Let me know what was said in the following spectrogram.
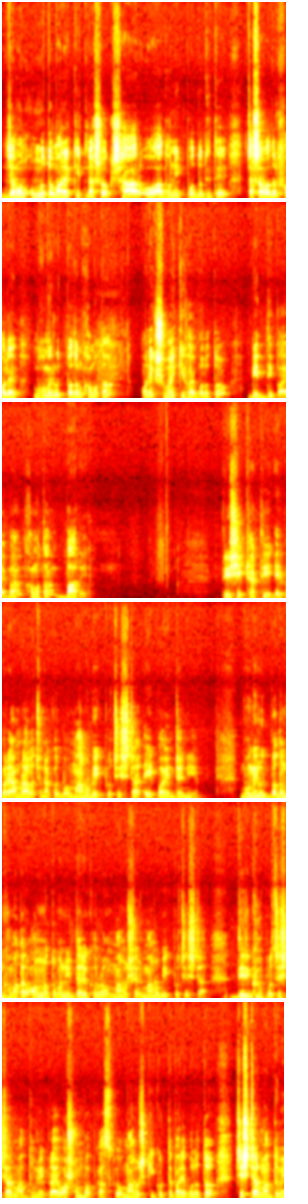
যেমন উন্নত মানের কীটনাশক, সার ও আধুনিক পদ্ধতিতে চাষাবাদের ফলে ভূমির উৎপাদন ক্ষমতা অনেক সময় কি হয় বলতো? বৃদ্ধি পায় বা ক্ষমতা বাড়ে। প্রিয় শিক্ষার্থী, এরপরে আমরা আলোচনা করব মানবিক প্রচেষ্টা এই পয়েন্টটা নিয়ে। ভূমির উৎপাদন ক্ষমতার অন্যতম নির্ধারক হলো মানুষের মানবিক প্রচেষ্টা। দীর্ঘ প্রচেষ্টার মাধ্যমে প্রায় অসম্ভব কাজকেও মানুষ কি করতে পারে বলতো? চেষ্টার মাধ্যমে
